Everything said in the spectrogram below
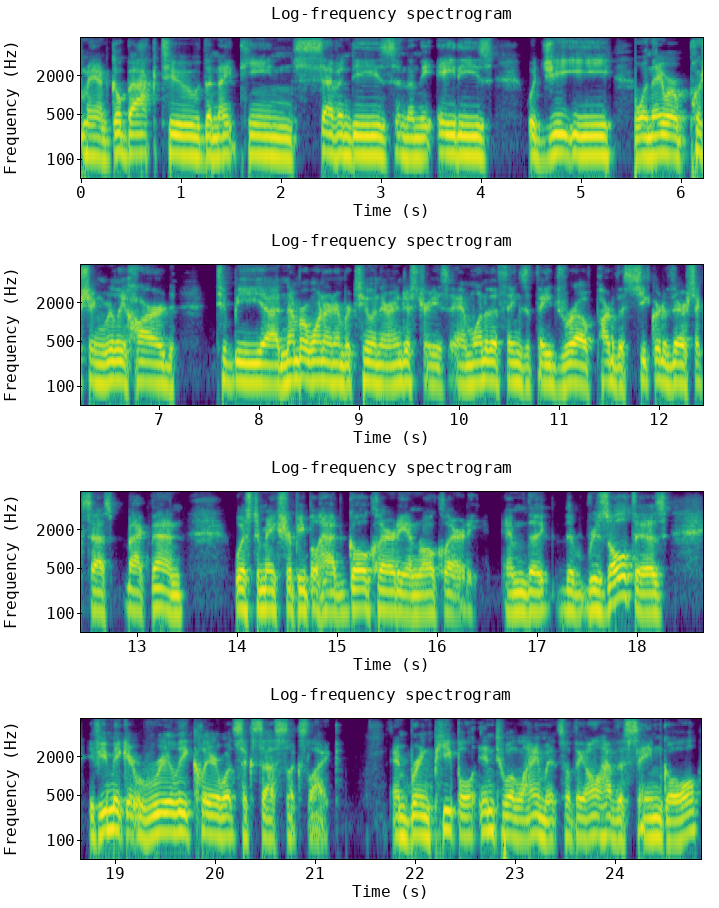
man, go back to the 1970s and then the 80s with GE when they were pushing really hard to be uh, number one or number two in their industries. And one of the things that they drove, part of the secret of their success back then, was to make sure people had goal clarity and role clarity. And the, the result is if you make it really clear what success looks like, and bring people into alignment so they all have the same goal,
